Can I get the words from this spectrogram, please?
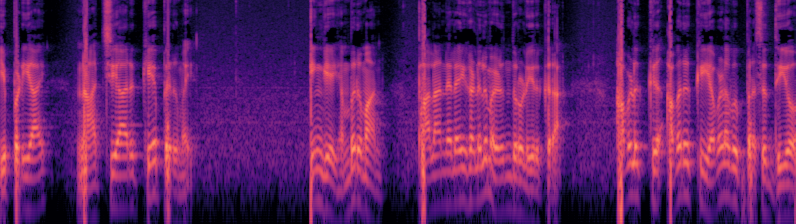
இப்படியாய் நாச்சியாருக்கே பெருமை. இங்கே எம்பெருமான் பல நிலைகளிலும் எழுந்துருள் இருக்கிறார் அவளுக்கு அவருக்கு எவ்வளவு பிரசித்தியோ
